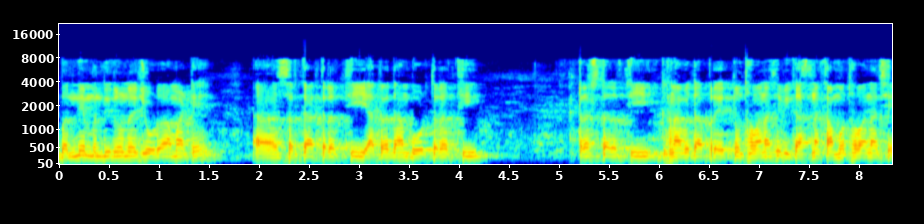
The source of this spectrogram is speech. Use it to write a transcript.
બંને મંદિરોને જોડવા માટે સરકાર તરફથી, યાત્રાધામ બોર્ડ તરફથી, ટ્રસ્ટ તરફથી ઘણા બધા પ્રયત્નો થવાના છે, વિકાસના કામો થવાના છે.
